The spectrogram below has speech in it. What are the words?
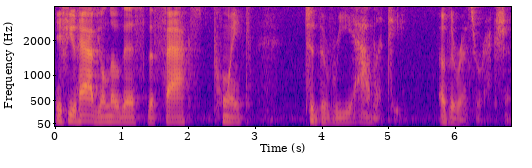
If you have, you'll know this the facts point to the reality of the resurrection.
